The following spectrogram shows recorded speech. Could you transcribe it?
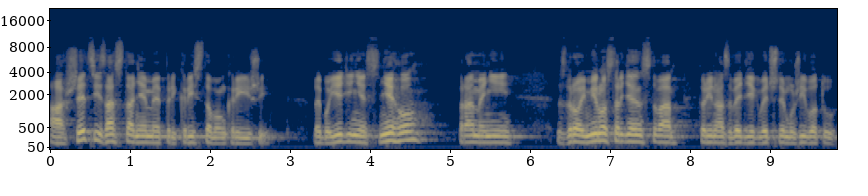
a všetci zastaneme pri Kristovom kríži. Lebo jedine z Neho pramení zdroj milosrdenstva, ktorý nás vedie k väčšnému životu.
